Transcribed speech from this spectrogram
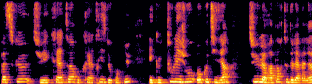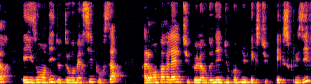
parce que tu es créateur ou créatrice de contenu et que tous les jours au quotidien, tu leur apportes de la valeur et ils ont envie de te remercier pour ça. Alors en parallèle, tu peux leur donner du contenu exclusif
